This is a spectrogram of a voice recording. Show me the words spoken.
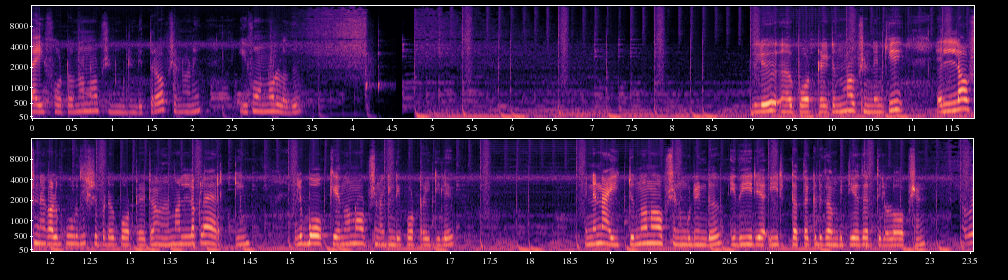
ലൈഫ് ഫോട്ടോ എന്ന് പറഞ്ഞ ഓപ്ഷൻ കൂടി ഉണ്ട്. ഇത്ര ഓപ്ഷനാണ് ഈ ഫോണിനുള്ളത് ഇതിൽ പോർട്രേറ്റ് എന്ന ഓപ്ഷൻ ഉണ്ട്. എനിക്ക് എല്ലാ ഓപ്ഷനേക്കാളും കൂടുതൽ ഇഷ്ടപ്പെട്ടത് പോർട്രേറ്റ് ആണ്. നല്ല ക്ലാരിറ്റിയും ഇതിൽ ബോക്കെ എന്ന് പറഞ്ഞ ഓപ്ഷനൊക്കെ ഉണ്ട് ഈ പോർട്രേറ്റിൽ പിന്നെ നൈറ്റ് എന്ന് പറഞ്ഞ ഓപ്ഷനും കൂടി ഉണ്ട്. ഇത് ഇര ഇരുട്ടത്തൊക്കെ എടുക്കാൻ പറ്റിയ തരത്തിലുള്ള ഓപ്ഷൻ അപ്പോൾ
